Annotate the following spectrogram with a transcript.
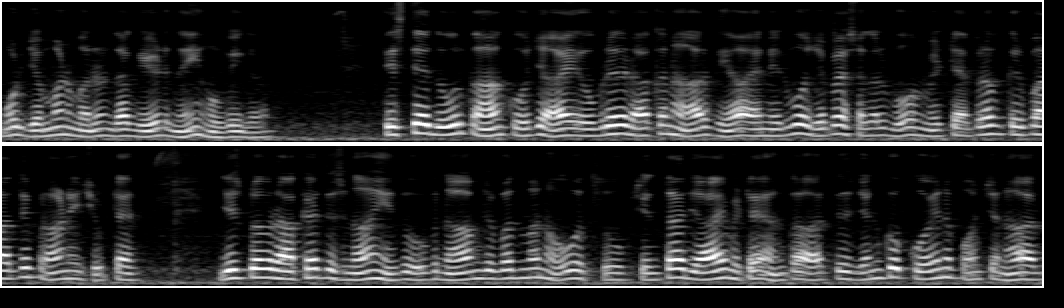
ਮੁੜ ਜੰਮਣ ਮਰਨ ਦਾ ਗੇੜ ਨਹੀਂ ਹੋਵੇਗਾ। ਤਿਸਤੇ ਦੂਰ ਕਹਾਂ ਕੋ ਜਾਏ, ਉਬਰੇ ਰਾਖਨ ਹਾਰ ਧਿਆਏ ਨਿਰਭੋ ਜਪੈ ਸਗਲ ਭੋ ਮਿਟੈ, ਪ੍ਰਭ ਕਿਰਪਾ ਤੇ ਪ੍ਰਾਣੀ ਛੁਟੈ। ਜਿਸ ਪ੍ਰਭ ਰਾਖੈ ਤਿਸ ਨਾਹੀ ਦੁਖ, ਨਾਮ ਜਪਤ ਮਨ ਹੋਵਤ ਸੁਖ। ਚਿੰਤਾ ਜਾਏ ਮਿਟੈ ਹੰਕਾਰ, ਤਿਸ ਜਨ ਕੋ ਕੋਈ ਨ ਪਹੁੰਚਨ ਹਾਰ।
